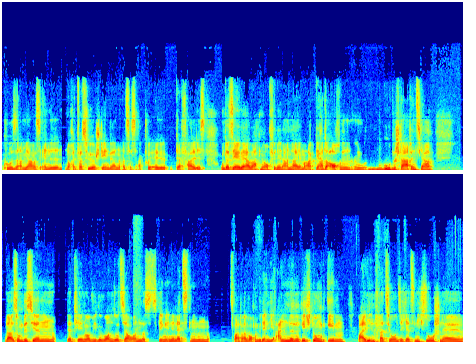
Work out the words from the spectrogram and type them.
Kurse am Jahresende noch etwas höher stehen werden, als das aktuell der Fall ist. Und dasselbe erwarten wir auch für den Anleihemarkt. Der hatte auch einen, einen guten Start ins Jahr. Da ist so ein bisschen der Tenor wie gewonnen, so zerronnen. Das ging in den letzten zwei, drei Wochen wieder in die andere Richtung, eben weil die Inflation sich jetzt nicht so schnell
